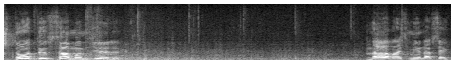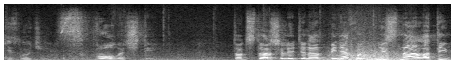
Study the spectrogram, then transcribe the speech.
Что ты в самом деле? На, возьми на всякий случай. Сволочь ты. Тот старший лейтенант меня хоть не знал, а ты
